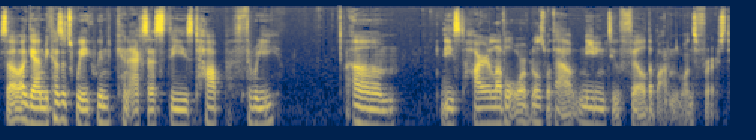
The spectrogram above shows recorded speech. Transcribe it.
So again, because it's weak, we can access these top three um, these higher level orbitals without needing to fill the bottom ones first.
